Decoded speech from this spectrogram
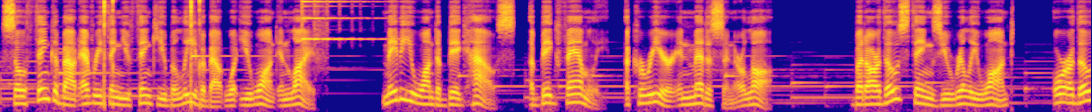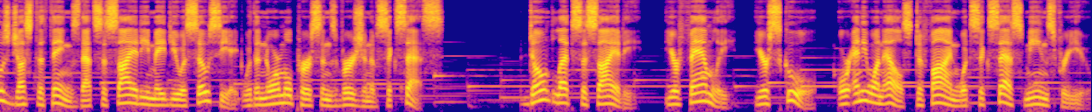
So think about everything you think you believe about what you want in life. Maybe you want a big house, a big family, a career in medicine or law. But are those things you really want? Or are those just the things that society made you associate with a normal person's version of success? Don't let society, your family, your school, or anyone else define what success means for you.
